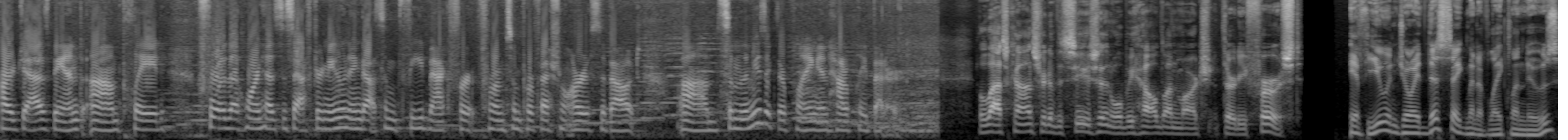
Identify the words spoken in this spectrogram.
our jazz band um, played for the Hornheads this afternoon and got some feedback for, from some professional artists about um, some of the music they're playing and how to play better. The last concert of the season will be held on March 31st. If you enjoyed this segment of Lakeland News,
